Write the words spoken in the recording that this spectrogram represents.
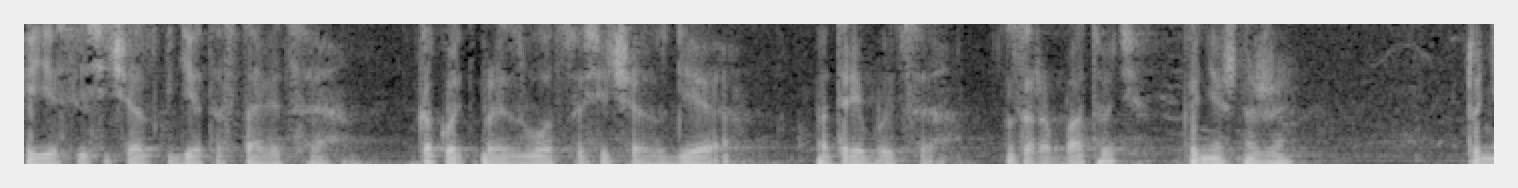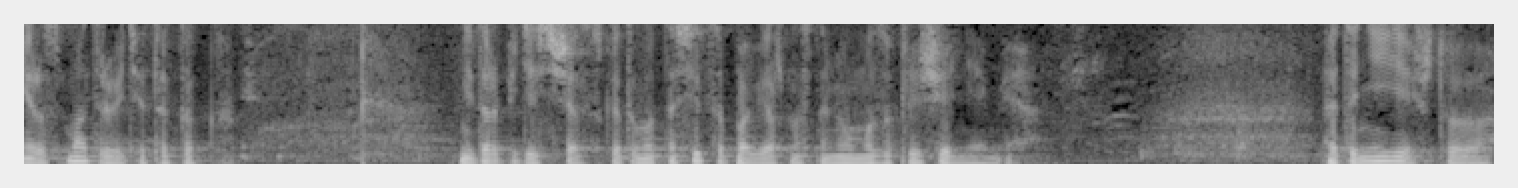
И если сейчас где-то ставится какое-то производство сейчас, где потребуется зарабатывать, конечно же, то не рассматривайте это как... Не торопитесь сейчас к этому относиться поверхностными умозаключениями. Это не есть, что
